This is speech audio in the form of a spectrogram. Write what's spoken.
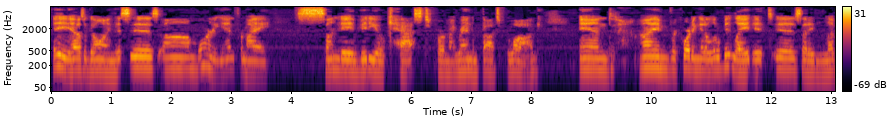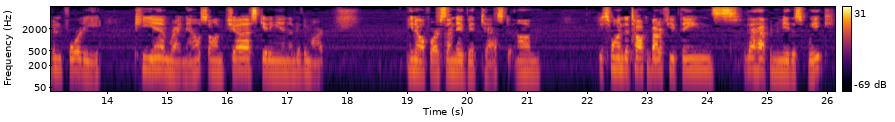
Hey, how's it going? This is um, Warren again for my Sunday video cast for my Random Thoughts blog. And I'm recording it a little bit late. It is at 11:40 p.m. right now, so I'm just getting in under the mark. You know, for a Sunday vidcast. Um, just wanted to talk about a few things that happened to me this week.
